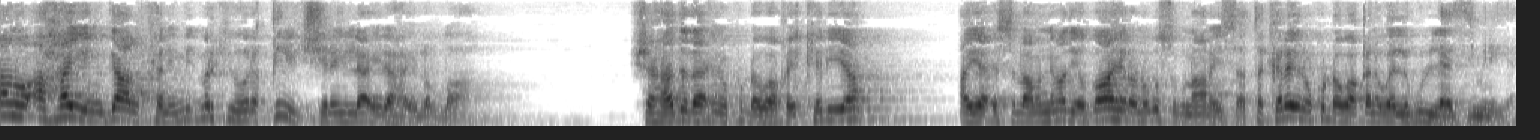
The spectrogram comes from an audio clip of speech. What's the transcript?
aanu ahayn gaalkani mid markii hore qiri jiray laa ilaaha ila allah shahaadadaa inuu ku dhawaaqay keliya ayaa islaamnimadii daahiran ugu sugnaanaysaa ta kale inuu ku dhawaaqana waa lagu laaziminaya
